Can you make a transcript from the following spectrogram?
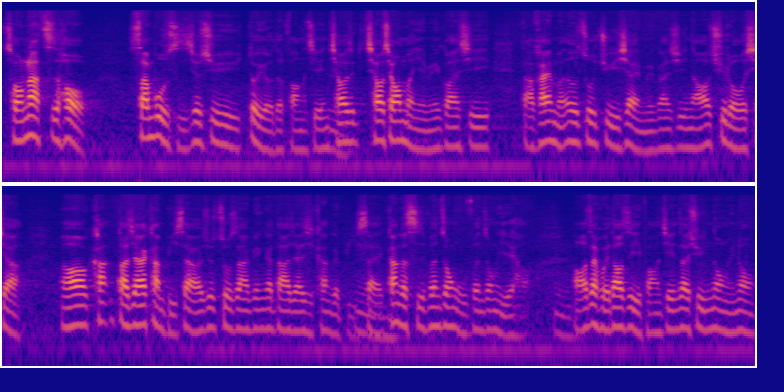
从那之后，三步死就去队友的房间敲敲敲门也没关系，打开门恶作剧一下也没关系，然后去楼下，然后看大家看比赛，我就坐在那边跟大家一起看个比赛，看个十分钟五分钟也好。然后再回到自己房间，再去弄一弄，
